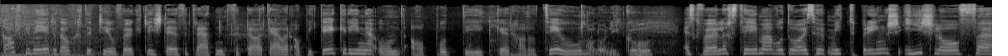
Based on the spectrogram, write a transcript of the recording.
Gast bei mir Dr. Theo Vöckli, stellvertretend für die Aargauer Apothekerinnen und Apotheker. Hallo Theo. Hallo Nicole. Ein gefährliches Thema, das du uns heute mitbringst, Einschlafen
